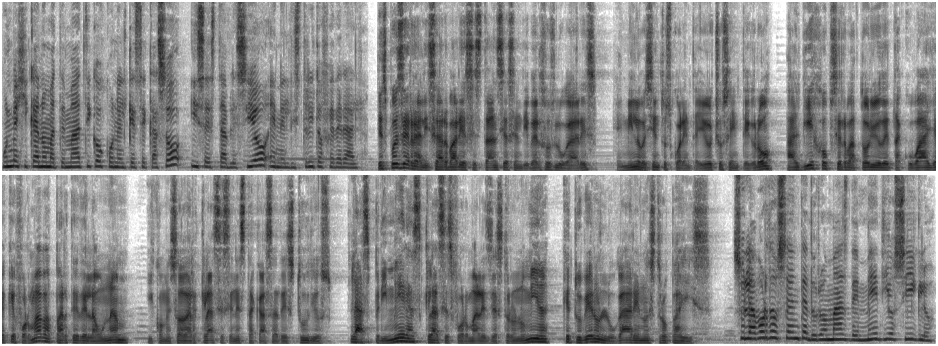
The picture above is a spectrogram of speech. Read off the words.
un mexicano matemático con el que se casó y se estableció en el Distrito Federal. Después de realizar varias estancias en diversos lugares, en 1948 se integró al viejo observatorio de Tacubaya que formaba parte de la UNAM y comenzó a dar clases en esta casa de estudios, las primeras clases formales de astronomía que tuvieron lugar en nuestro país. Su labor docente duró más de medio siglo,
